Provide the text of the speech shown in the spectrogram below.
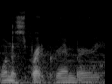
Want a Sprite cranberry?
